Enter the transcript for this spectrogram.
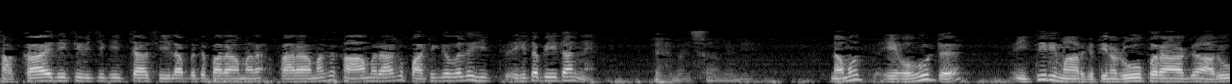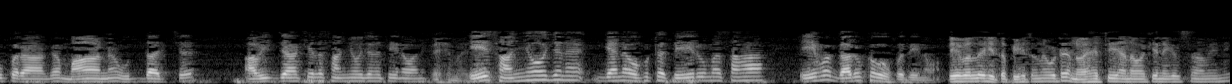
සක්කාය දිට්ඨි විචිකිච්ඡා සීලබ්බත පරාමස කාමරාග පටිගවල හිත පීඩන්නේ එහෙමයි ස්වාමීනි. නමුත් ඒ ඔහුට ඉතිරි මාර්ග තියෙන රූප රාග, අරූප රාග, මාන, උද්දච්ච, අවිජ්ජා කියලා සංයෝජන තියෙනවානේ. ඒ සංයෝජන ගැන ඔහුට තේරුම සහ ඒව ගරුකව උපදිනවා. ඒවල හිත පිහිටනකොට නොහැටි යනවා කියන එක ස්වාමීනි.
